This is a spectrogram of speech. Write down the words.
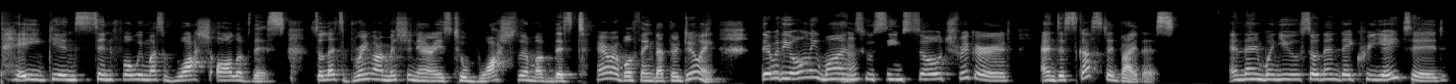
pagan, sinful. We must wash all of this. So let's bring our missionaries to wash them of this terrible thing that they're doing. They were the only ones mm-hmm. who seemed so triggered and disgusted by this. And then when you, so then they created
